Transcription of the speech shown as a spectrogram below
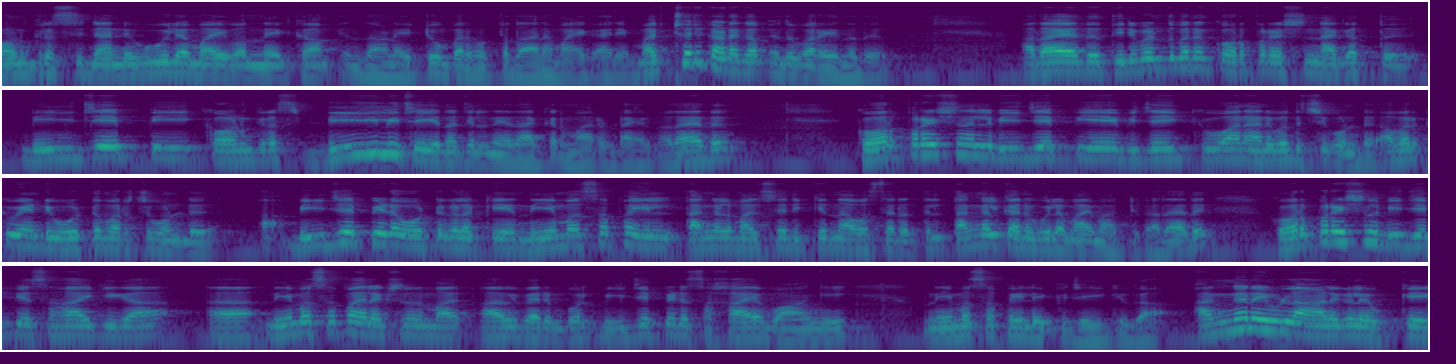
കോൺഗ്രസിന് അനുകൂലമായി വന്നേക്കാം എന്നതാണ് ഏറ്റവും പരമപ്രധാനമായ കാര്യം. മറ്റൊരു ഘടകം എന്ന് പറയുന്നത് അതായത് തിരുവനന്തപുരം കോർപ്പറേഷനകത്ത് B J P Congress deal ചെയ്യുന്ന ചില നേതാക്കന്മാരുണ്ടായിരുന്നു. അതായത് കോർപ്പറേഷനിൽ ബി ജെ പിയെ വിജയിക്കുവാൻ അനുവദിച്ചുകൊണ്ട് അവർക്ക് വേണ്ടി വോട്ട് മറിച്ചുകൊണ്ട് ബി ജെ പിയുടെ വോട്ടുകളൊക്കെ നിയമസഭയിൽ തങ്ങൾ മത്സരിക്കുന്ന അവസരത്തിൽ തങ്ങൾക്ക് അനുകൂലമായി മാറ്റുക. അതായത് കോർപ്പറേഷനിൽ ബി ജെ പിയെ സഹായിക്കുക നിയമസഭ ഇലക്ഷനിൽ ആയി വരുമ്പോൾ ബി ജെ പിയുടെ സഹായം വാങ്ങി നിയമസഭയിലേക്ക് ജയിക്കുക അങ്ങനെയുള്ള ആളുകളെയൊക്കെ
